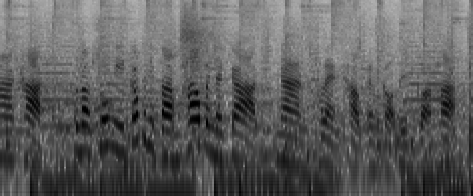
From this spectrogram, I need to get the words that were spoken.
มากๆค่ะสำหรับช่วงนี้ก็ไปติดตามภาพบรรยากาศงานแถลงข่าวกันก่อนเลยดีกว่าค่ะ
